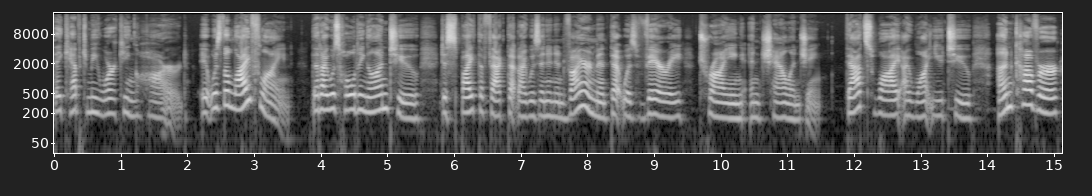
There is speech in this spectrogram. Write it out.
They kept me working hard. It was the lifeline that I was holding on to, despite the fact that I was in an environment that was very trying and challenging. That's why I want you to uncover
